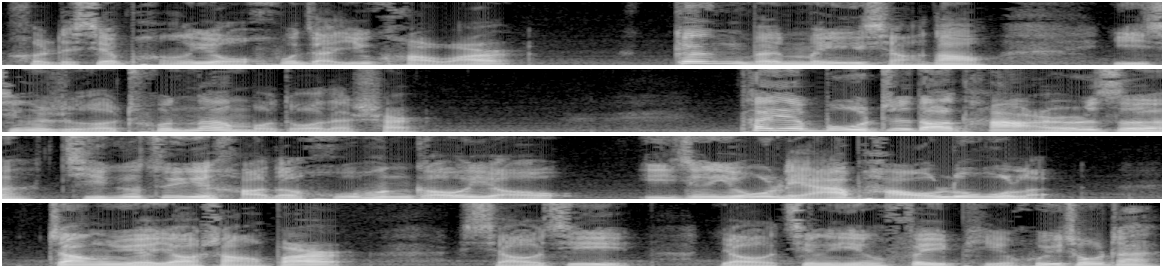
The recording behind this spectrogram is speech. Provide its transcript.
和这些朋友混在一块玩，根本没想到已经惹出那么多的事儿。他也不知道他儿子几个最好的狐朋狗友已经有俩跑路了，张月要上班，小季要经营废品回收站。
